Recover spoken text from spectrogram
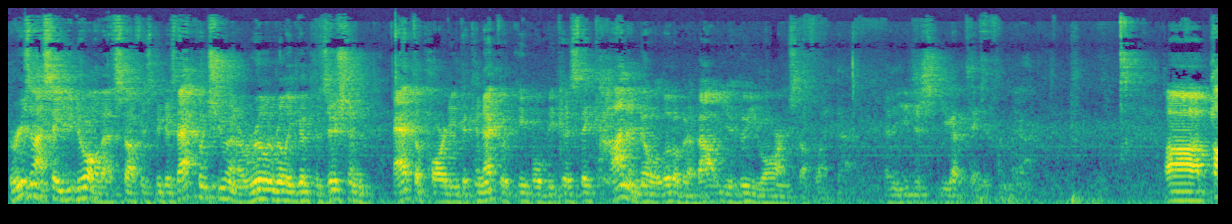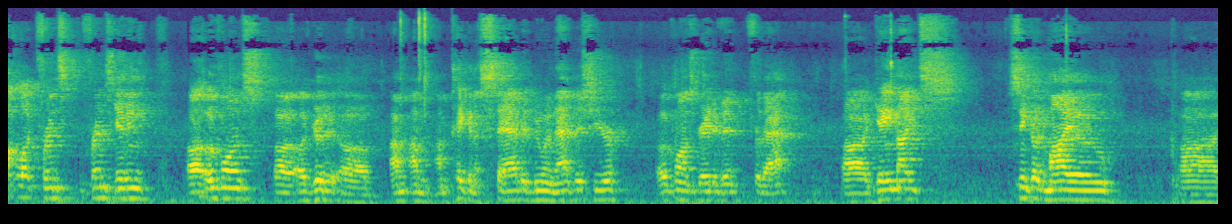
The reason I say you do all that stuff is because that puts you in a really, really good position at the party to connect with people because they kind of know a little bit about you, who you are, and stuff like that. And you just you got to take it from there. Uh, potluck friends friendsgiving. Uh, Oaklawn's uh, a good. Uh, I'm, I'm I'm taking a stab at doing that this year. Oaklawn's a great event for that. Uh, game nights, Cinco de Mayo, uh,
